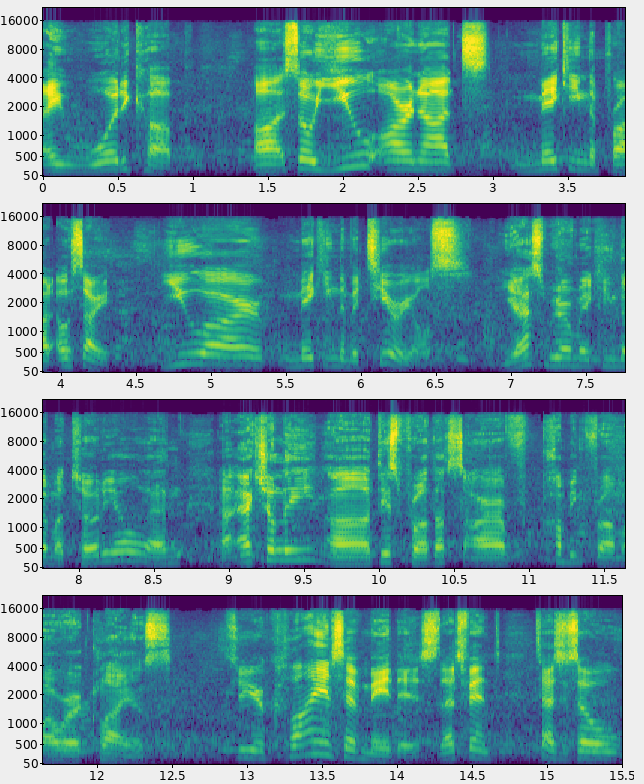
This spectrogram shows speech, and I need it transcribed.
a wood cup. so you are not making the product. Oh, sorry you are making the materials. Yes, we are making the material, and uh, actually, uh, these products are coming from our clients. So your clients have made this. That's fantastic. So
